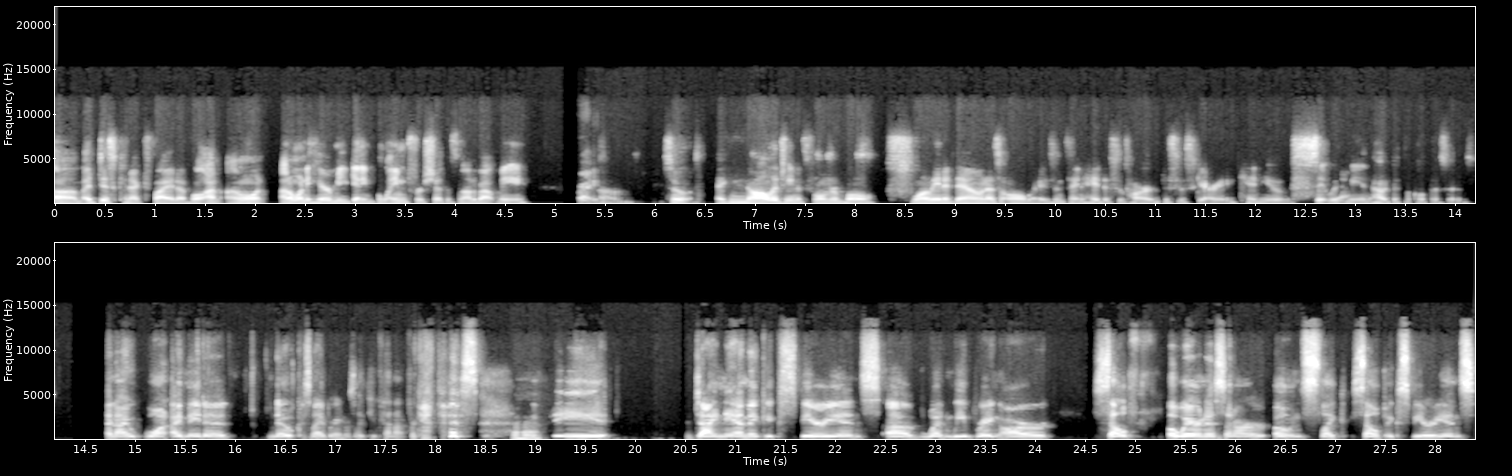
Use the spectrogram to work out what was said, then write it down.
um, a disconnect fight of, well, I, I don't want I don't want to hear me getting blamed for shit that's not about me. Right. Um, so acknowledging it's vulnerable, slowing it down as always, and saying, "Hey, this is hard. This is scary. Can you sit with yeah. me and how difficult this is?" And I want I made a note because my brain was like, "You cannot forget this." Mm-hmm. The dynamic experience of when we bring our self awareness and our own like self experience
